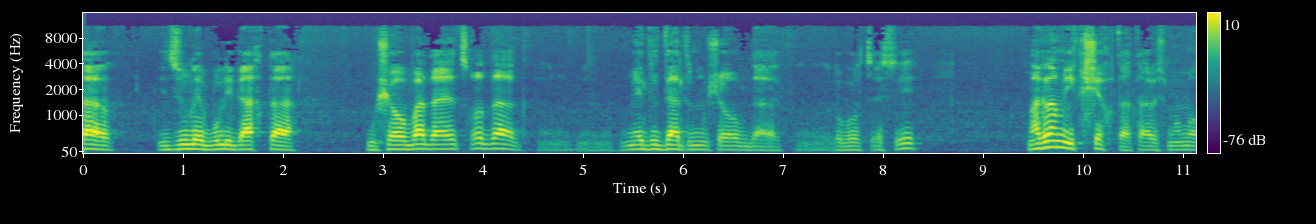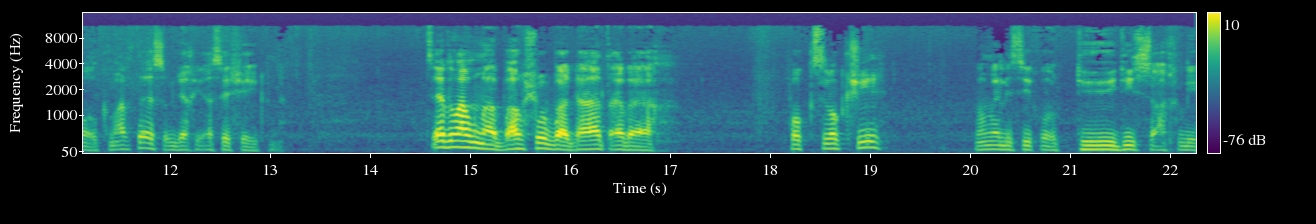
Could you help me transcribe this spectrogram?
და იძულებული გახდა მუშაობა დაეწყო და მედდად მუშაობდა როგორც წესი. მაგრამ იქ შეხვდა თავის მომავალ ქმარს და ეს ოჯახი ასე შეიქმნა. წერვალმა ბავშვობა გაატარა ფოქსლოკში რომელიც იყო დიდი სახლი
